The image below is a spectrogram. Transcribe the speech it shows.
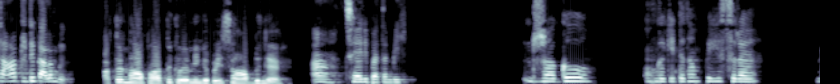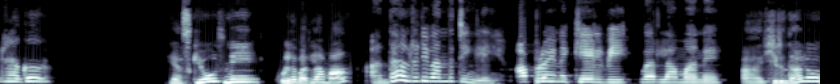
சாப்பிட்டுட்டு கிளம்பு. அத்தை நான் பாத்துக்கிறேன் நீங்க போய் சாப்பிடுங்க. ஆ சரிப்பா தம்பி. ரகு உங்ககிட்ட தான் பேசுறேன். ரகு. எஸ்கியூஸ் மீ உள்ள வரலாமா? அதான் ஆல்ரெடி வந்துட்டீங்களே. அப்புறம் என்ன கேள்வி? வரலாமான்னு? இருந்தாலும்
